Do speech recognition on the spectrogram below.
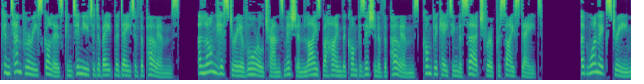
Contemporary scholars continue to debate the date of the poems. A long history of oral transmission lies behind the composition of the poems, complicating the search for a precise date. At one extreme,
